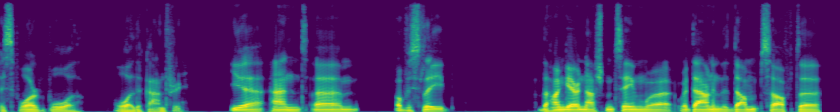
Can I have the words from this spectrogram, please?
is for all all the country. Yeah and um, obviously the Hungarian national team were, were down in the dumps after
